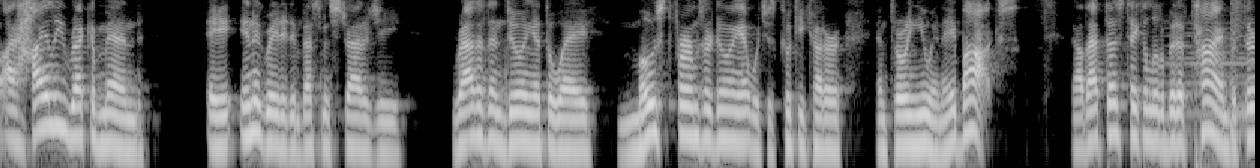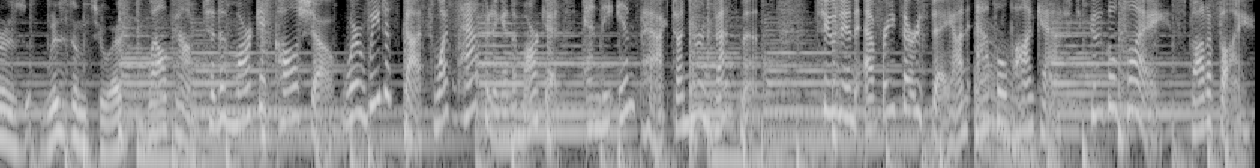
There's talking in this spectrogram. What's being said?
I highly recommend a integrated investment strategy rather than doing it the way most firms are doing it, which is cookie cutter and throwing you in a box. Now, that does take a little bit of time, but there is wisdom to it. Welcome to the Market Call Show, where we discuss what's happening in the markets and the impact on your investments. Tune in every Thursday on Apple Podcast, Google Play, Spotify,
